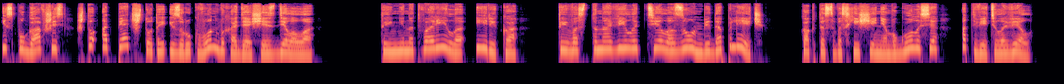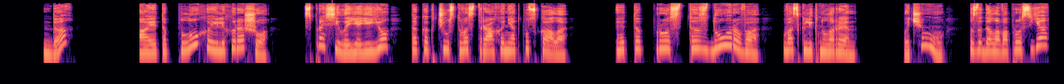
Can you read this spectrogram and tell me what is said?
испугавшись, что опять что-то из рук вон выходящее сделала. «Ты не натворила, Ирика. Ты восстановила тело зомби до плеч», как-то с восхищением в голосе ответила Вел. «Да?» «А это плохо или хорошо?» Спросила я ее, так как чувство страха не отпускало. «Это просто здорово!» – воскликнула Рен. «Почему?» – задала вопрос я,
